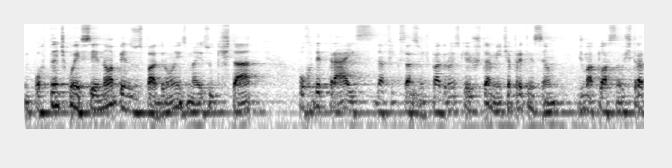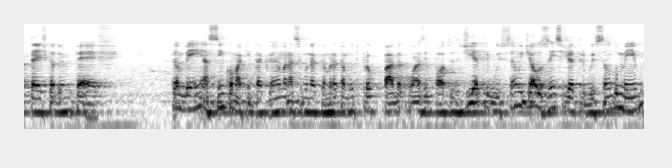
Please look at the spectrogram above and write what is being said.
Importante conhecer não apenas os padrões, mas o que está por detrás da fixação de padrões, que é justamente a pretensão de uma atuação estratégica do MPF. Também, assim como a quinta Câmara, a segunda Câmara está muito preocupada com as hipóteses de atribuição e de ausência de atribuição do membro,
